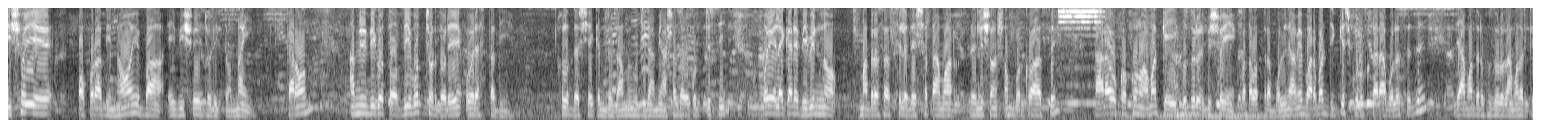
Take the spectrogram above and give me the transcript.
বিষয়ে অপরাধী নয় বা এই বিষয়ে জড়িত নাই। কারণ আমি বিগত দুই বছর ধরে ওই রাস্তা দিয়ে শেখ কেন্দ্রে জামি মসজিদে আমি আসা যাওয়া করতেছি। ওই এলাকার বিভিন্ন মাদ্রাসার ছেলেদের সাথে আমার রিলেশন সম্পর্ক আছে। তারাও কখনো আমাকে এই হুজুরের বিষয়ে কথাবার্তা বলেনি। আমি বারবার জিজ্ঞেস করেছি, তারা বলেছে যে যে আমাদের হুজুর আমাদেরকে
